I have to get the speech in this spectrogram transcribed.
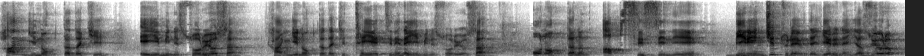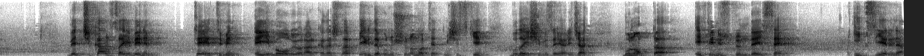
Hangi noktadaki eğimini soruyorsa, hangi noktadaki teğetinin eğimini soruyorsa o noktanın apsisini birinci türevde yerine yazıyorum ve çıkan sayı benim teğetimin eğimi oluyor arkadaşlar. Bir de bunu şunu not etmişiz ki bu da işimize yarayacak. Bu nokta f'in üstündeyse x yerine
